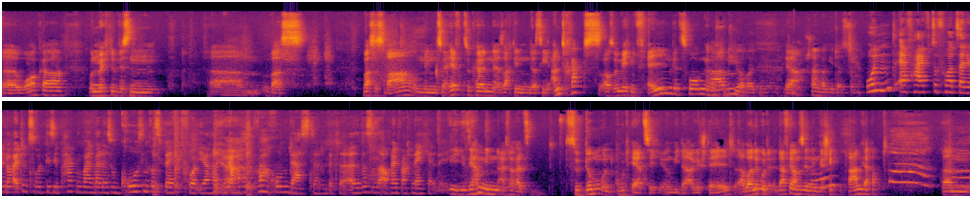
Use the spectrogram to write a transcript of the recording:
äh, Walker und möchte wissen, ähm, was, was es war, um ihm zu helfen zu können. Er sagt ihnen, dass sie Anthrax aus irgendwelchen Fellen gezogen Aus haben. Tierhäuten. Ja. Scheinbar geht das so. Und er pfeift sofort seine Leute zurück, die sie packen wollen, weil er so großen Respekt vor ihr hat. Ja. Ja, warum das denn bitte? Also das ist auch einfach lächerlich. Sie haben ihn einfach als zu dumm und gutherzig irgendwie dargestellt. Aber na gut, dafür haben sie einen geschickten Plan gehabt. Ähm,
